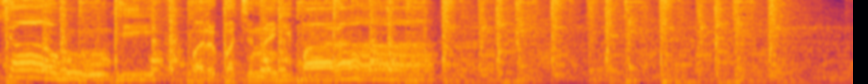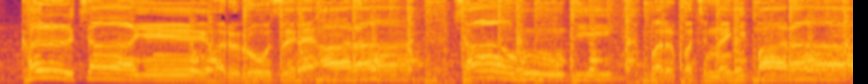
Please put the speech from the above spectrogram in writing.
चाहूँ भी पर बच नहीं पा रहा खर्चा ये हर रोज है आरा। चाहूँ भी, पर बच नहीं पा रहा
